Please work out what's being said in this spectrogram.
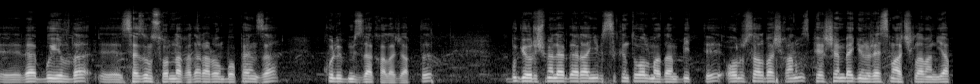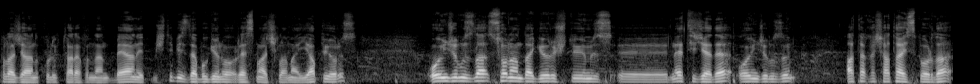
E, ve bu yılda e, sezon sonuna kadar Aron Bopenza kulübümüzde kalacaktı. Bu görüşmelerde herhangi bir sıkıntı olmadan bitti. Onursal Başkanımız Perşembe günü resmi açıklamanın yapılacağını kulüp tarafından beyan etmişti. Biz de bugün o resmi açıklamayı yapıyoruz. Oyuncumuzla son anda görüştüğümüz e, neticede oyuncumuzun Atakaş Hatayspor'da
